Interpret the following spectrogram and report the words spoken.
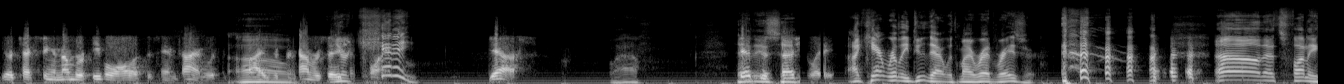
They're texting a number of people all at the same time with five Oh, different conversations. You're kidding. Yes. Wow. Kids That is, uh, especially. I can't really do that with my red razor. oh, that's funny.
